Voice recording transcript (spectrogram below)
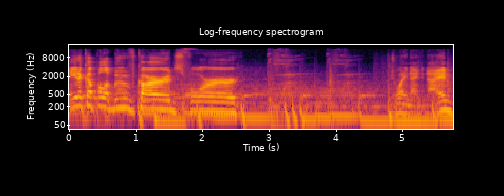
Need a couple of move cards for 2099.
